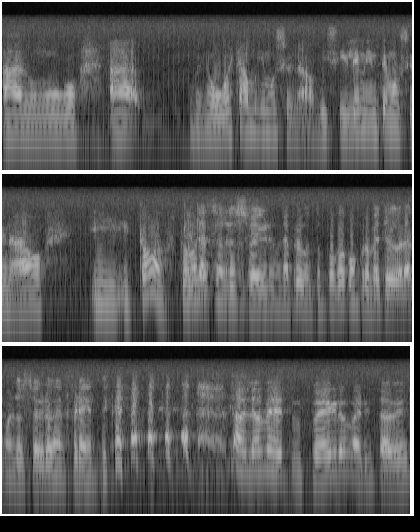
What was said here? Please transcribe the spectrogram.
a don Hugo, a, bueno, Hugo estaba muy emocionado, visiblemente emocionado, y, todos, todos. ¿Qué tal son los suegros? Una pregunta un poco comprometedora con los suegros enfrente. Háblame de tu suegro, Marisabel.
